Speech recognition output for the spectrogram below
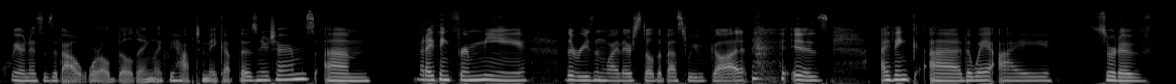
queerness is about world building. Like we have to make up those new terms. Um, but I think for me, the reason why they're still the best we've got is I think uh, the way I sort of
